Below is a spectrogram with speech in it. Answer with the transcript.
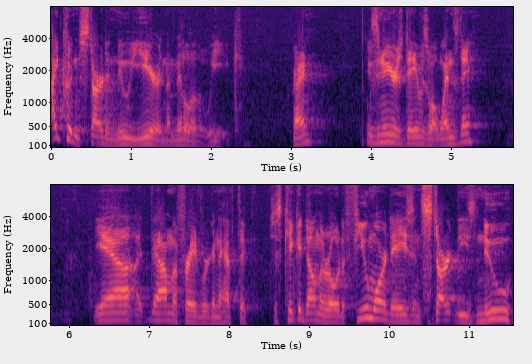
I couldn't start a new year in the middle of the week, right? Because New Year's Day was what, Wednesday? Yeah, I'm afraid we're going to have to just kick it down the road a few more days and start these new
